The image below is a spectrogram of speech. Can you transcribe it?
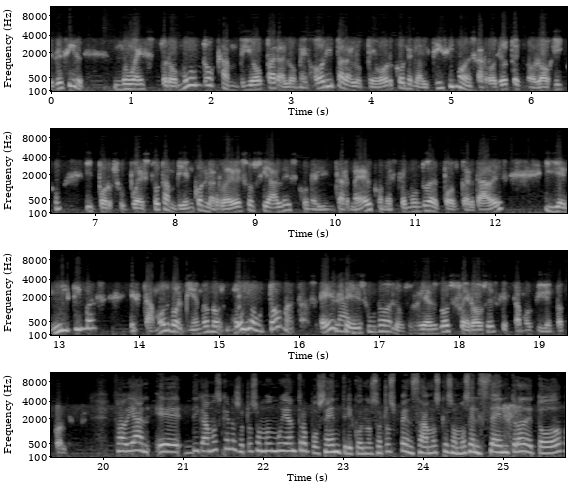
Es decir, nuestro mundo cambió para lo mejor y para lo peor con el altísimo desarrollo tecnológico y por supuesto también con las redes sociales, con el Internet, con este mundo de posverdades y en últimas estamos volviéndonos muy autómatas. Ese es uno de los riesgos feroces que estamos viviendo actualmente. Fabián, eh, digamos que nosotros somos muy antropocéntricos, nosotros pensamos que somos el centro de todo,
